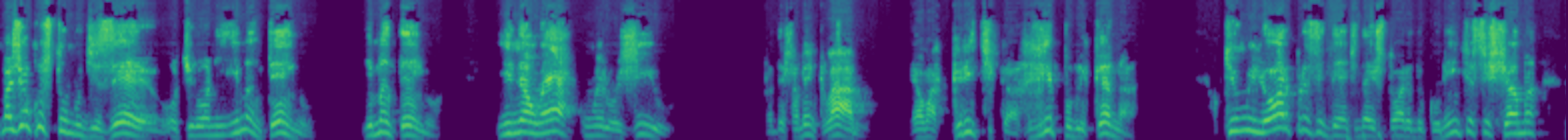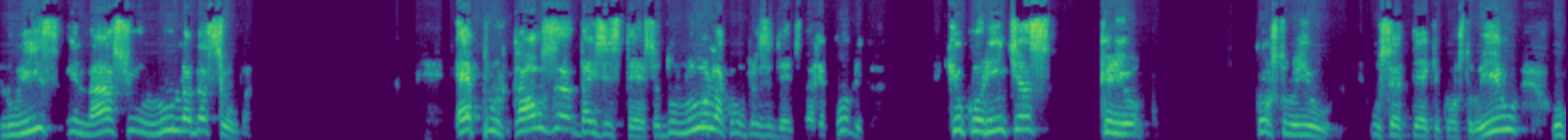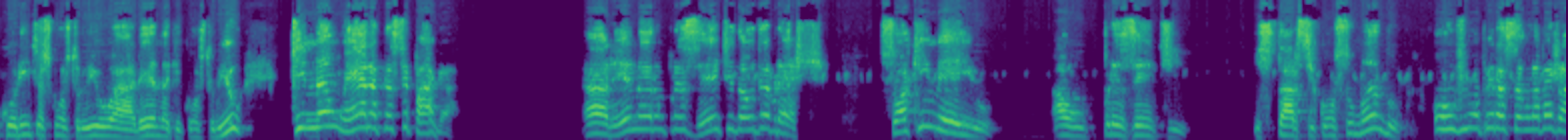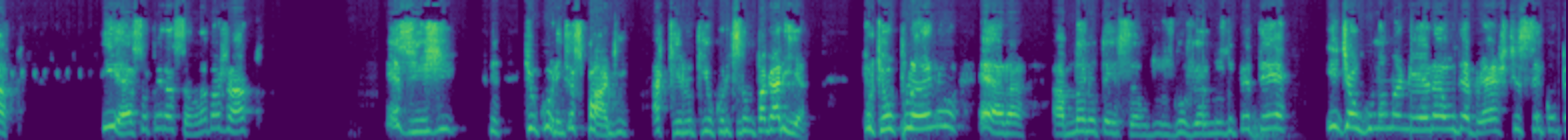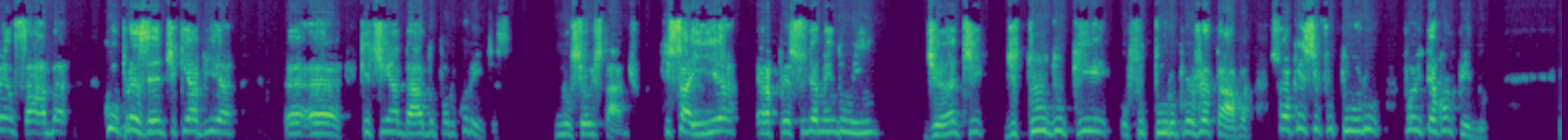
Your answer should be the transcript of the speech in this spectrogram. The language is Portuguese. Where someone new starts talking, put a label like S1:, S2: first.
S1: Mas eu costumo dizer, o Tironi, e mantenho, e mantenho, e não é um elogio, para deixar bem claro, é uma crítica republicana, que o melhor presidente da história do Corinthians se chama Luiz Inácio Lula da Silva. É por causa da existência do Lula como presidente da República que o Corinthians criou, construiu o CT que construiu, o Corinthians construiu a arena que construiu, que não era para ser paga. A arena era um presente da Odebrecht. Só que em meio ao presente estar se consumando, houve uma operação Lava Jato. E essa operação Lava Jato exige que o Corinthians pague aquilo que o Corinthians não pagaria. Porque o plano era a manutenção dos governos do PT e, de alguma maneira, o Debrecht ser compensada com o presente que havia é, é, que tinha dado o Corinthians no seu estádio, que saía era preço de amendoim diante de tudo que o futuro projetava. Só que esse futuro foi interrompido.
